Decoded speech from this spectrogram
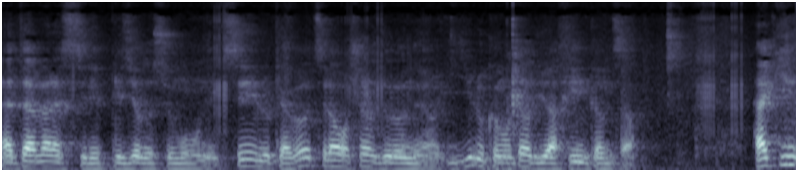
La Tava, c'est les plaisirs de ce monde en excès. Le Kavod, c'est la recherche de l'honneur. Il dit le commentaire du Hachin comme ça. Hakin.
